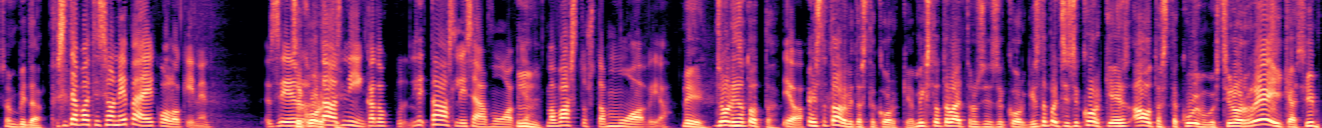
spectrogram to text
sen pitää. Sitä paitsi se on epäekologinen. Se, se korkki. Taas niin, kato, li, taas lisää muovia. Mm. Mä vastustan muovia. Niin, se on ihan totta. Joo. Ei sitä tarvita sitä korkkia. Miksi te olette laittanut siihen se korkki? Sitä paitsi se korkki ei edes auta sitä kuivumista. Siinä on reikä siinä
